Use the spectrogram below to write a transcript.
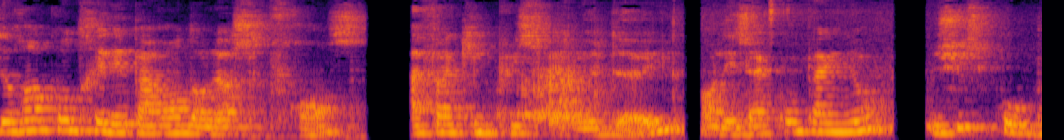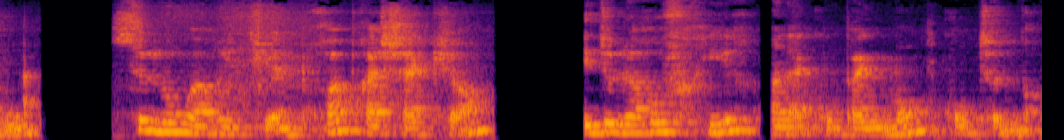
de rencontrer les parents dans leur souffrance afin qu'ils puissent faire le deuil en les accompagnant jusqu'au bout, selon un rituel propre à chacun, et de leur offrir un accompagnement contenant.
